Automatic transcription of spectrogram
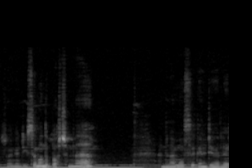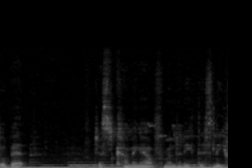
So I'm going to do some on the bottom there. And then I'm also going to do a little bit just coming out from underneath this leaf.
